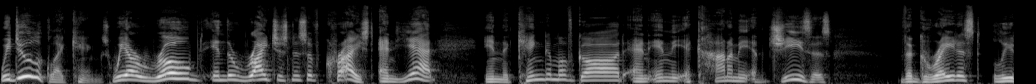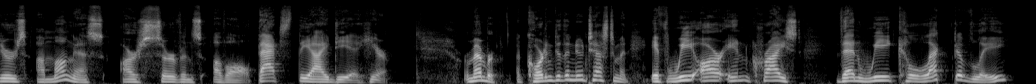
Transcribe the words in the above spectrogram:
we do look like kings. We are robed in the righteousness of Christ, and yet in the kingdom of God and in the economy of Jesus, the greatest leaders among us are servants of all. That's the idea here. Remember, according to the New Testament, if we are in Christ, then we collectively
